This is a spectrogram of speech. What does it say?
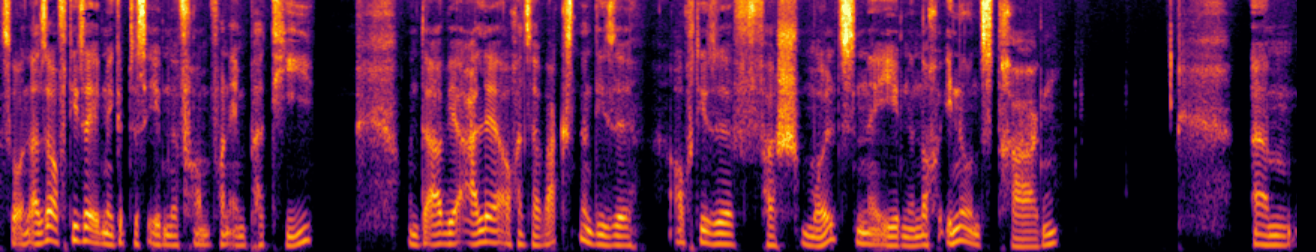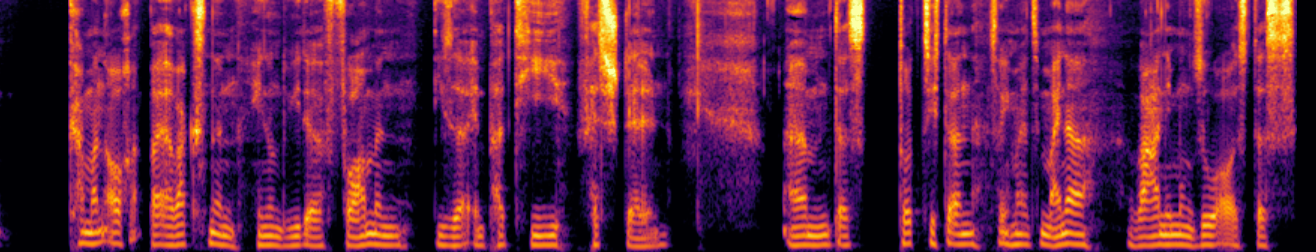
So, und also auf dieser Ebene gibt es eben eine Form von Empathie. Und da wir alle auch als Erwachsene diese, auch diese verschmolzene Ebene noch in uns tragen, ähm, kann man auch bei Erwachsenen hin und wieder Formen dieser Empathie feststellen. Ähm, das drückt sich dann, sag ich mal, jetzt in meiner Wahrnehmung so aus, dass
